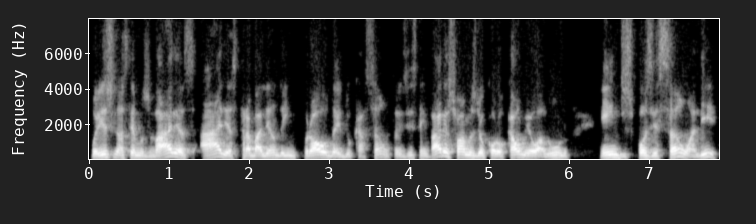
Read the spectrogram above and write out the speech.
por isso nós temos várias áreas trabalhando em prol da educação, então existem várias formas de eu colocar o meu aluno em disposição ali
